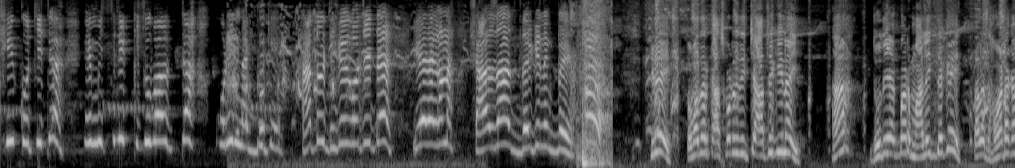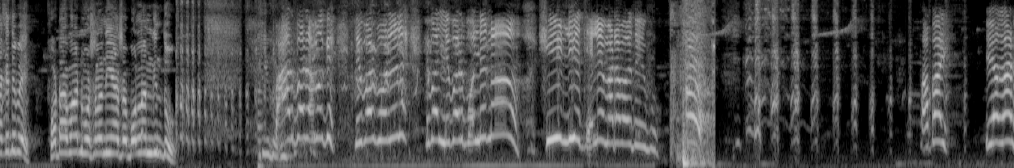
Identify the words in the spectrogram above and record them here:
ঠিক করছিস রে। একটা করি লাগবে কে হ্যাঁ তুই ঠিকই করছিস রে। ইয়ের এখানে সারা দেখে নিকবে কিরে তোমাদের কাজ করতে দিচ্ছে আছে কি নাই হ্যাঁ যদি একবার মালিক দেখে তাহলে ধাওয়াটা কাকে দেবে ফটাফট মশলা নিয়ে আসো বললাম কিন্তু বারবার আমাকে লেবার বললে এবার লেবার বললে না শির নিয়ে ঢেলে মারাবার দেখব পাপাই ইয়ার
